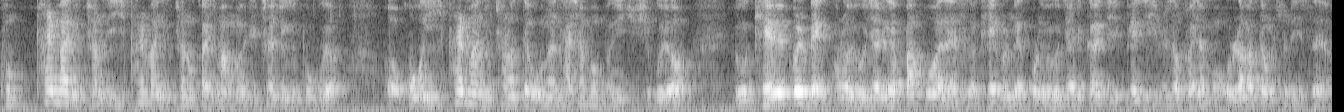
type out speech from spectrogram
8만 6천 원, 28만 6천 원까지만 한번 1차적이 보고요. 어, 그거 28만 6천 원대 오면 다시 한번 문의 주시고요. 요 갭을 매꾸로 요 자리가 빵꾸가 내서 갭을 매꾸로 요 자리까지 121선까지 한번 올라갔다 올 수는 있어요.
